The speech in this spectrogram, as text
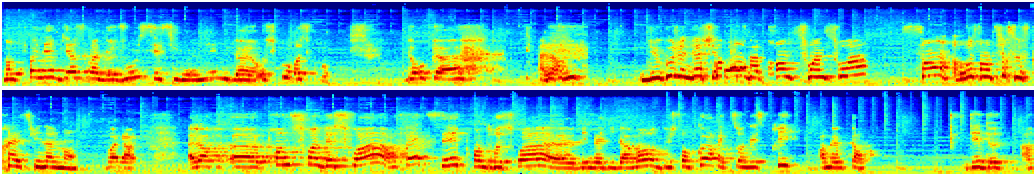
Donc prenez bien soin de vous, c'est synonyme de au secours, au secours. Donc, euh, Alors, du coup, Geneviève, Je sais comment on va prendre soin de soi sans ressentir ce stress finalement? Voilà. Alors, euh, prendre soin de soi, en fait, c'est prendre soin, euh, bien évidemment, de son corps et de son esprit en même temps. Des deux. hein.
